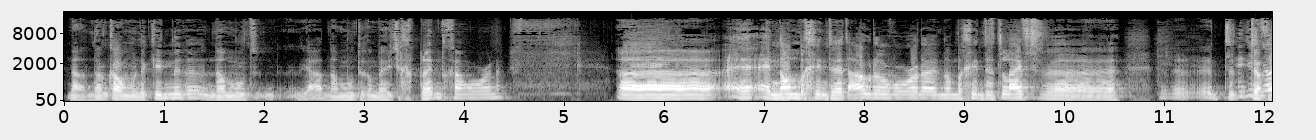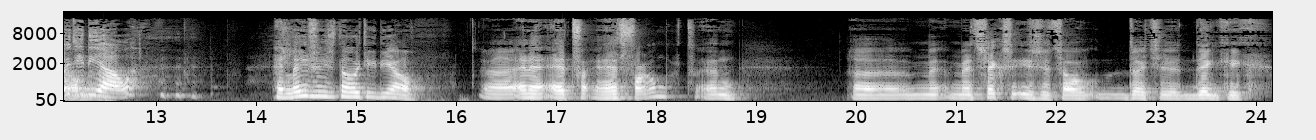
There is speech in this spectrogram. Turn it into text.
Nou, dan komen de kinderen, dan moet, ja, dan moet er een beetje gepland gaan worden. Uh, en, dan begint het ouder worden en dan begint het lijf uh, te Het is nooit ideaal. Het leven is nooit ideaal. Uh, en het, het verandert. En met, met seks is het zo dat je, denk ik,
